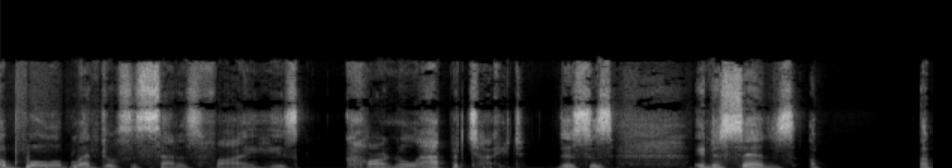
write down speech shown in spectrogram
a bowl of lentils to satisfy his carnal appetite. This is, in a sense, a, a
